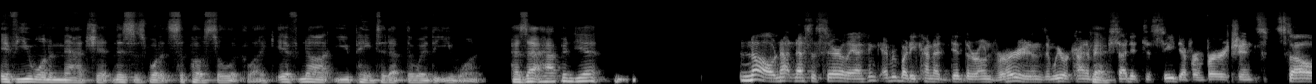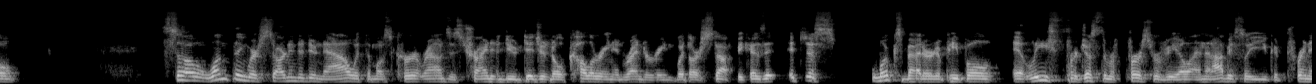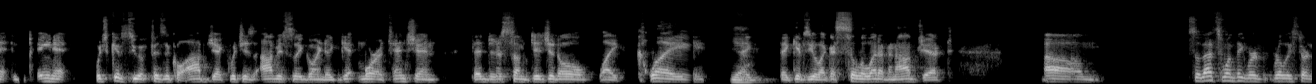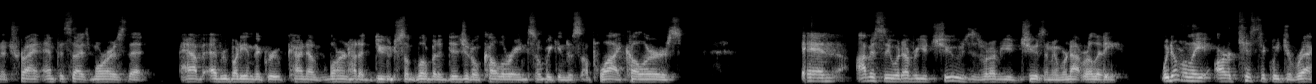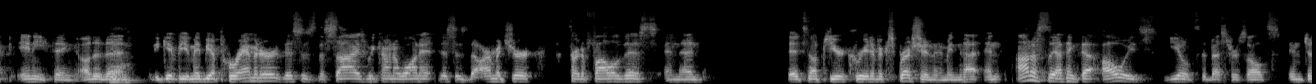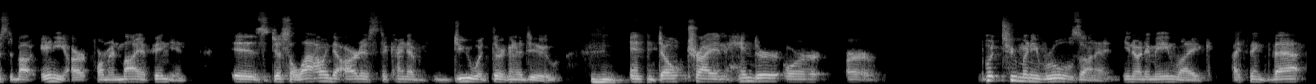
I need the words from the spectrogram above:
if you want to match it, this is what it's supposed to look like. If not, you paint it up the way that you want. Has that happened yet? No not necessarily i think everybody kind of did their own versions and we were kind of Okay. excited to see different versions so so one thing we're starting to do now with the most current rounds is trying to do digital coloring and rendering with our stuff because it, it just looks better to people at least for just the first reveal and then obviously you could print it and paint it which gives you a physical object which is obviously going to get more attention than just some digital like clay Yeah. that, that gives you like a silhouette of an object um so that's one thing we're really starting to try and emphasize more is that have everybody in the group kind of learn how to do some little bit of digital coloring so we can just apply colors. And obviously whatever you choose is whatever you choose. I mean we're not really we don't really artistically direct anything other than Yeah. we give you maybe a parameter. This is the size. We kind of want it. This is the armature. Try to follow this. And then it's up to your creative expression i mean that and honestly i think that always yields the best results in just about any art form in my opinion is just allowing the artist to kind of do what they're going to do Mhm. and don't try and hinder or or put too many rules on it you know what i mean like i think that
